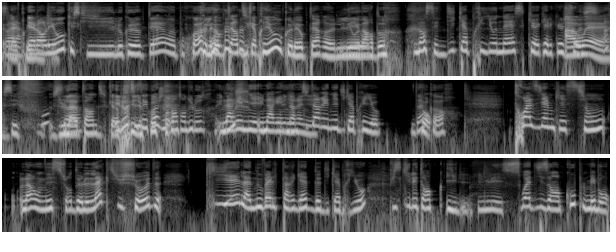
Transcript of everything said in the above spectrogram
c'est la voilà. queen. Et alors et. Léo, qu'est-ce qui le coléoptère euh, Pourquoi Coléoptère DiCaprio ou coléoptère euh, Léo. Leonardo Non, c'est DiCaprionesque quelque chose. Ah ouais, Ah, c'est fou. du ça. latin Et DiCaprio. l'autre c'était quoi J'ai pas entendu l'autre. Une mouche L'araignée, une araignée, Une une, araignée. petite araignée DiCaprio. D'accord. Troisième question. Là, on est sur de l'actu chaude. Qui est la nouvelle target de DiCaprio Puisqu'il est en, il, il est soi-disant en couple, mais bon,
